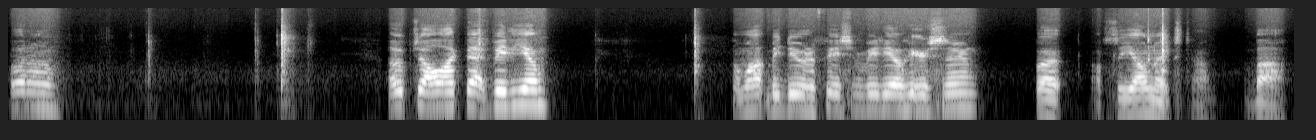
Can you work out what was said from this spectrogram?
But, um, hope y'all like that video. I might be doing a fishing video here soon, but I'll see y'all next time. Bye.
